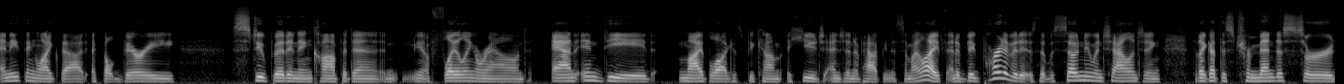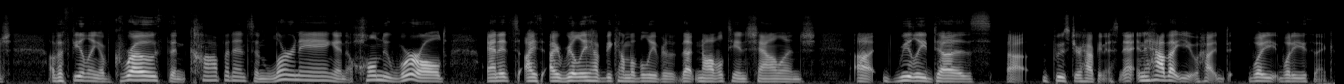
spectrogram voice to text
anything like that. I felt very stupid and incompetent and you know flailing around. And indeed, my blog has become a huge engine of happiness in my life. And a big part of it is that it was so new and challenging that I got this tremendous surge of a feeling of growth and competence and learning and a whole new world. And it's I, I really have become a believer that novelty and challenge uh, really does uh, boost your happiness. And how about you? How, what do you what do you think?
